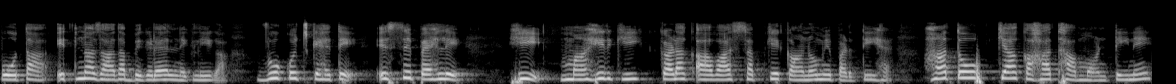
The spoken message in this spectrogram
पोता इतना ज़्यादा बिगड़ैल निकलेगा। वो कुछ कहते, इससे पहले ही माहिर की कड़क आवाज़ सबके कानों में पड़ती है। हाँ तो क्या कहा था मोंटी ने?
